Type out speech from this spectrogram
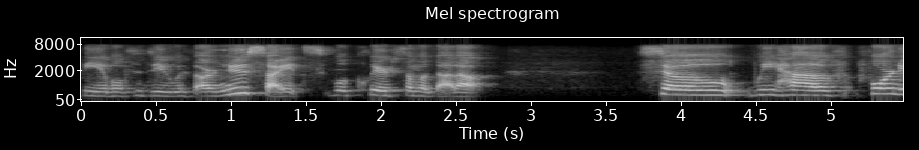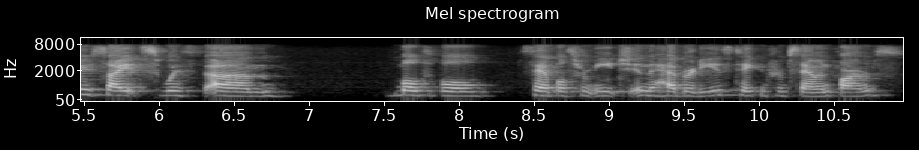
be able to do with our new sites will clear some of that up. So we have four new sites with um, multiple samples from each in the Hebrides taken from salmon farms.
